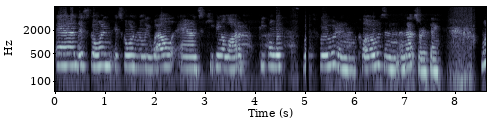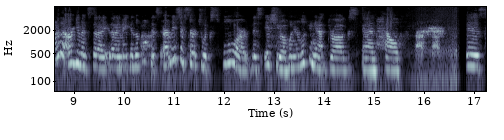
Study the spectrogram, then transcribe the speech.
And it's going, it's going really well, and keeping a lot of people with with food and clothes and, and that sort of thing. One of the arguments that I that I make in the book is, or at least I start to explore this issue of when you're looking at drugs and health is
